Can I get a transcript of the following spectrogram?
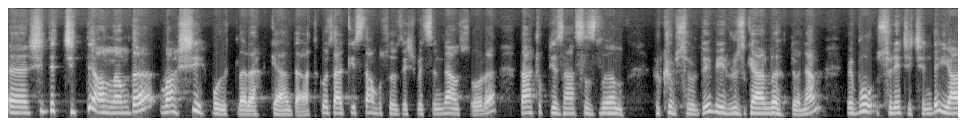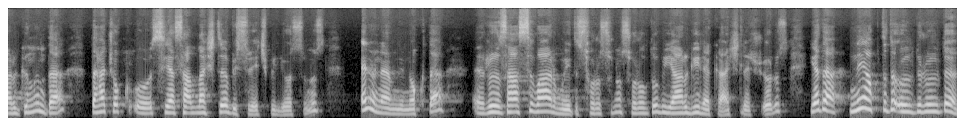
Ee, şiddet ciddi anlamda vahşi boyutlara geldi artık. Özellikle İstanbul Sözleşmesi'nden sonra daha çok cezasızlığın hüküm sürdüğü bir rüzgarlı dönem ve bu süreç içinde yargının da daha çok e, siyasallaştığı bir süreç biliyorsunuz. En önemli nokta e, rızası var mıydı sorusunun sorulduğu bir yargıyla karşılaşıyoruz. Ya da ne yaptı da öldürüldü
